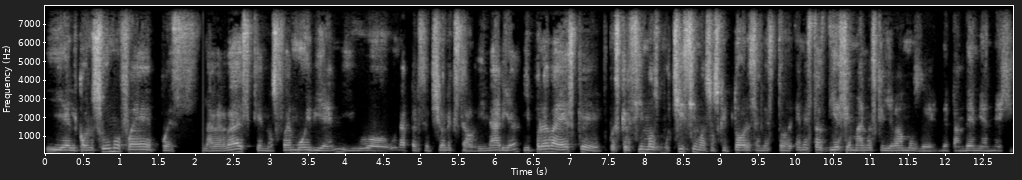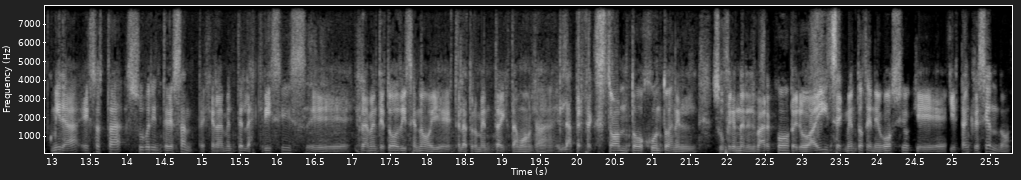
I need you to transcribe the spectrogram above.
Y el consumo fue, pues, la verdad es que nos fue muy bien y hubo una percepción extraordinaria. Y prueba es que, pues, crecimos muchísimo en suscriptores en, esto, en estas 10 semanas que llevamos de, pandemia en México. Mira, eso está súper interesante. Generalmente en las crisis, eh, generalmente todos dicen, oye, esta es la tormenta y estamos en la perfect storm todos juntos en el, sufriendo en el barco, pero hay segmentos de negocio que, que están creciendo.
